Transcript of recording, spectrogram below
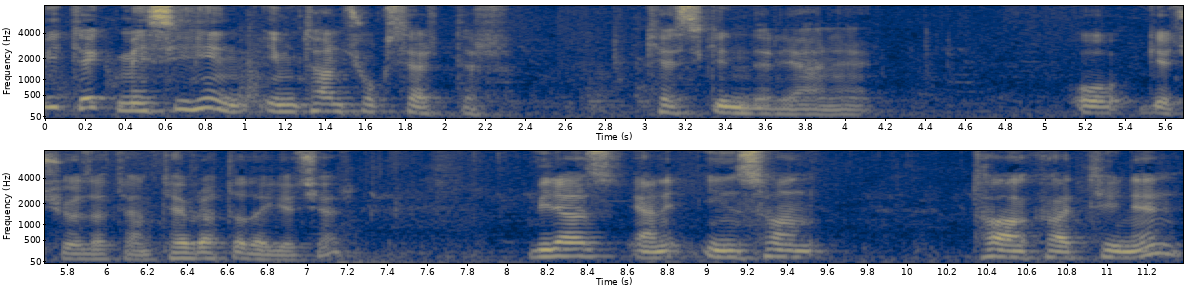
Bir tek Mesih'in imtihan çok serttir. Keskindir yani. O geçiyor zaten. Tevrat'ta da geçer. Biraz yani insan takatinin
